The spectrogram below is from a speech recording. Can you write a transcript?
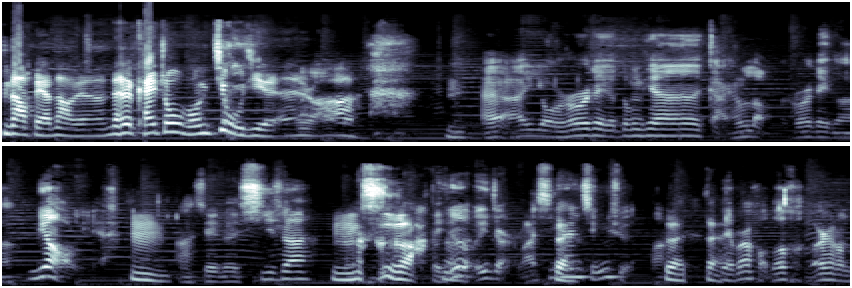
闹别闹别闹，那是开粥棚救济人是吧？哎哎，有时候这个冬天赶上冷的时候，这个庙里嗯啊，这个西山，嗯，呵，北京有一景儿吧，西山晴雪嘛，对对，那边好多和尚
